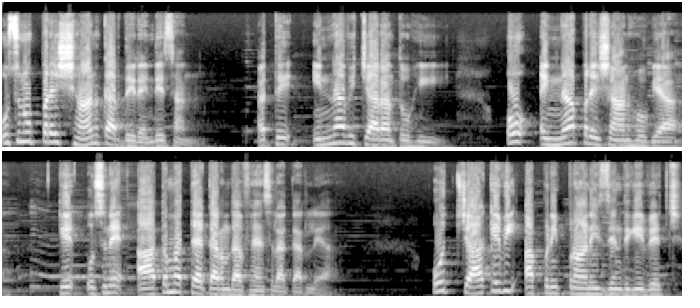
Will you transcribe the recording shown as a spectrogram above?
ਉਸ ਨੂੰ ਪਰੇਸ਼ਾਨ ਕਰਦੇ ਰਹਿੰਦੇ ਸਨ ਅਤੇ ਇਨ੍ਹਾਂ ਵਿਚਾਰਾਂ ਤੋਂ ਹੀ ਉਹ ਇੰਨਾ ਪਰੇਸ਼ਾਨ ਹੋ ਗਿਆ ਕਿ ਉਸਨੇ ਆਤਮ ਹੱਤਿਆ ਕਰਨ ਦਾ ਫੈਸਲਾ ਕਰ ਲਿਆ। ਉਹ ਚਾਹ ਕੇ ਵੀ ਆਪਣੀ ਪੁਰਾਣੀ ਜ਼ਿੰਦਗੀ ਵਿੱਚ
